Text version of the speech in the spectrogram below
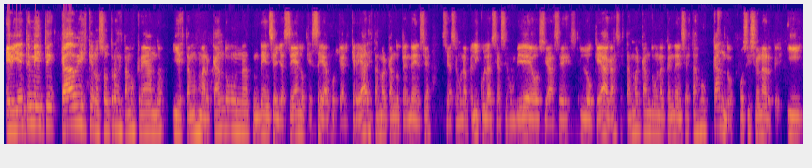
Evidentemente, cada vez que nosotros estamos creando y estamos marcando una tendencia, ya sea en lo que sea, porque al crear estás marcando tendencia, si haces una película, si haces un video, si haces lo que hagas, estás marcando una tendencia, estás buscando posicionarte. Y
